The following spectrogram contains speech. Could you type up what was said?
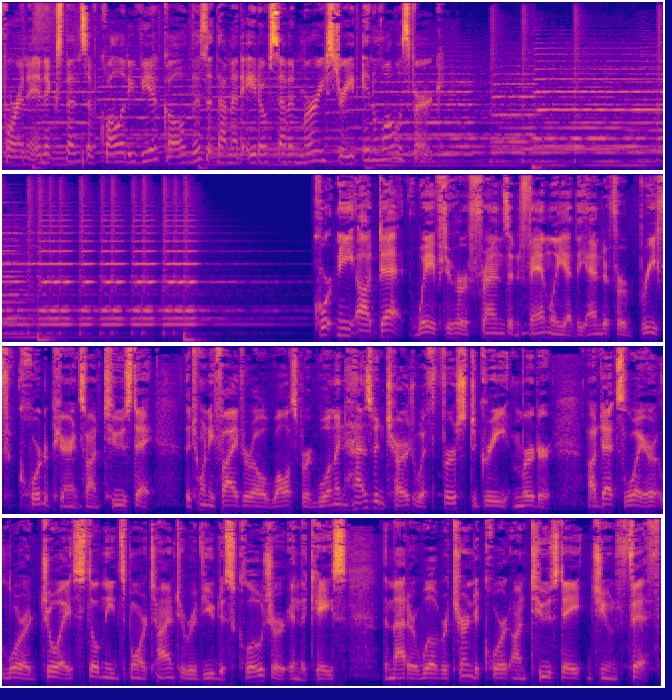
For an inexpensive quality vehicle, visit them at 807 Murray Street in Wallaceburg. Courtney Audette waved to her friends and family at the end of her brief court appearance on Tuesday. The 25 year old Wallaceburg woman has been charged with first degree murder. Audette's lawyer, Laura Joy, still needs more time to review disclosure in the case. The matter will return to court on Tuesday, June 5th.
